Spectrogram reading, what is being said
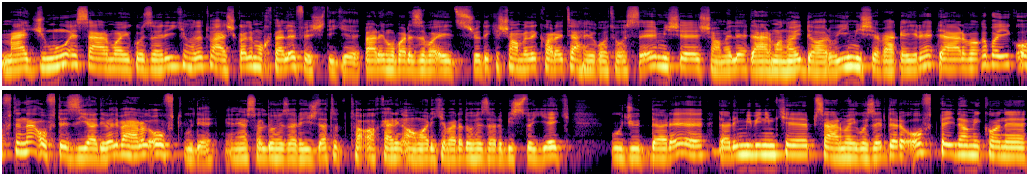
مجموع سرمایه گذاری که حالا تو اشکال مختلفش دیگه برای مبارزه با ایدز شده که شامل کارهای تحقیق و توسعه میشه شامل درمانهای دارویی میشه و غیره در واقع با یک افت نه افت زیادی ولی به هر حال افت بوده. یعنی از سال 2018 تا آخرین آماری که برای 2021 وجود داره داریم می‌بینیم که سرمایه گذاری داره افت پیدا می‌کنه.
